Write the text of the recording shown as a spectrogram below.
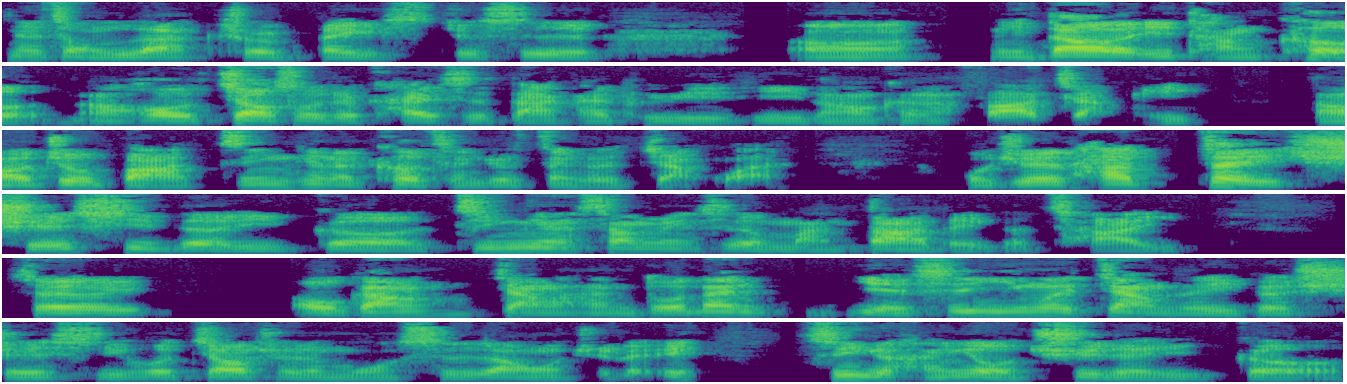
那种 lecture base，就是呃，你到了一堂课，然后教授就开始打开 PPT，然后可能发讲义，然后就把今天的课程就整个讲完。我觉得他在学习的一个经验上面是有蛮大的一个差异。所以我刚讲了很多，但也是因为这样的一个学习或教学的模式，让我觉得，哎，是一个很有趣的一个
